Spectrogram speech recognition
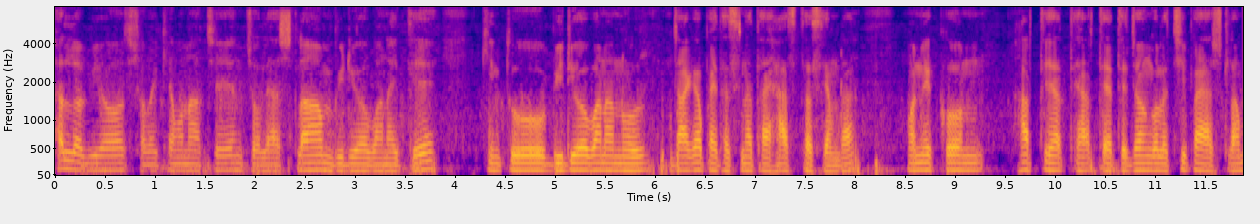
হ্যালো বিয়স সবাই কেমন আছেন? চলে আসলাম ভিডিও বানাইতে। কিন্তু ভিডিও বানানোর জায়গা পাইতাছি না, তাই হাসতাছি আমরা। অনেকক্ষণ হাঁটতে হাঁটতে হাঁটতে হাঁটতে জঙ্গলে চিপায় আসলাম।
